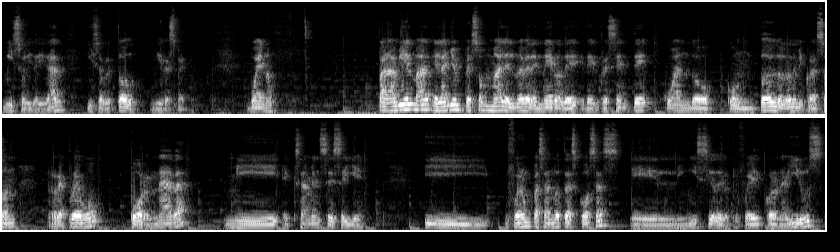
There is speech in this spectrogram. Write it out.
mi solidaridad y sobre todo mi respeto. Bueno, para mí el, mal, el año empezó mal el 9 de enero del presente cuando con todo el dolor de mi corazón repruebo por nada mi examen CCIE. Y fueron pasando otras cosas. El inicio de lo que fue el coronavirus,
